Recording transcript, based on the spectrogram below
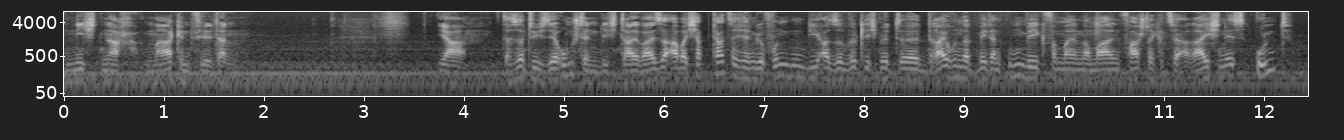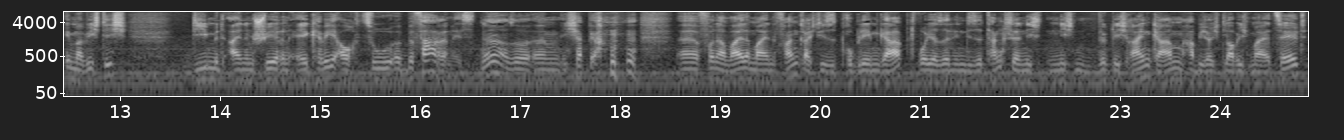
nicht nach Marken filtern. Ja, das ist natürlich sehr umständlich teilweise, aber ich habe tatsächlich einen gefunden, die also wirklich mit äh, 300 Metern Umweg von meiner normalen Fahrstrecke zu erreichen ist und, immer wichtig, die mit einem schweren LKW auch zu äh, befahren ist. Ne? Also ähm, ich habe ja äh, vor einer Weile mal in Frankreich dieses Problem gehabt, wo ich also in diese Tankstellen nicht, nicht wirklich reinkam, habe ich euch glaube ich mal erzählt.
